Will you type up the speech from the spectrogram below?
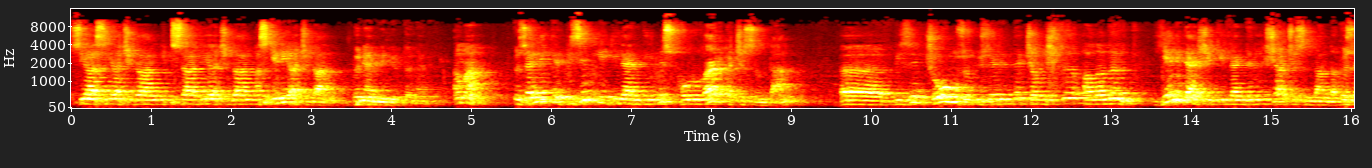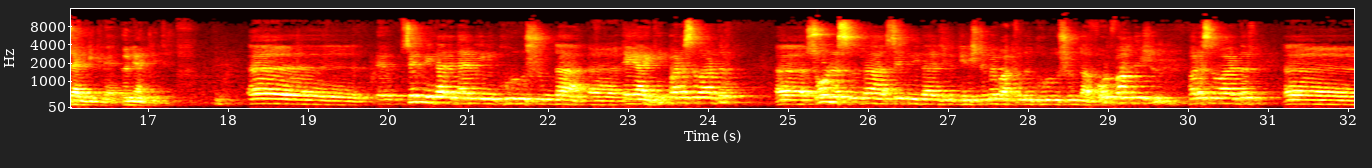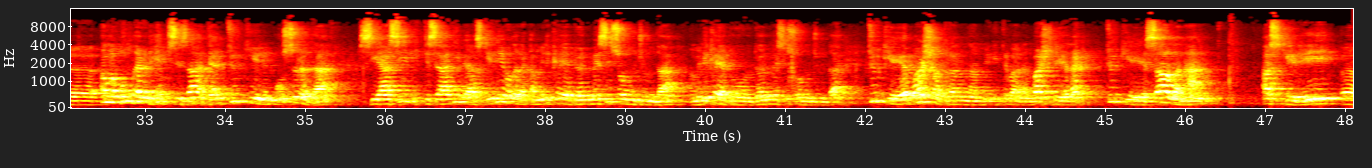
siyasi açıdan, iktisadi açıdan, askeri açıdan önemli bir dönemdir. Ama özellikle bizim ilgilendiğimiz konular açısından bizim çoğumuzun üzerinde çalıştığı alanın yeniden şekillendirilişi açısından da özellikle önemlidir. Ee, e, ve İdare Derneği'nin kuruluşunda e, AID parası vardır. E, sonrasında ve İdarecilik Geliştirme Vakfı'nın kuruluşunda Ford Foundation parası vardır. E, ama bunların hepsi zaten Türkiye'nin o sırada siyasi, iktisadi ve askeri olarak Amerika'ya dönmesi sonucunda, Amerika'ya doğru dönmesi sonucunda Türkiye'ye Marshall Planı'ndan itibaren başlayarak Türkiye'ye sağlanan askeri, e,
